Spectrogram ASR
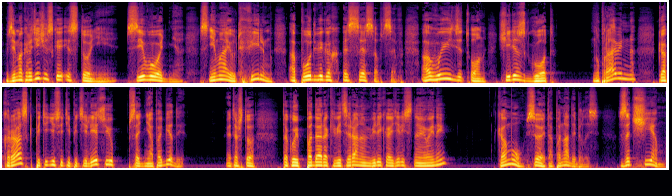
В демократической Эстонии сегодня снимают фильм о подвигах эсэсовцев, а выйдет он через год ну правильно, как раз к 55-летию со Дня Победы. Это что, такой подарок ветеранам Великой Отечественной войны? Кому все это понадобилось? Зачем?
